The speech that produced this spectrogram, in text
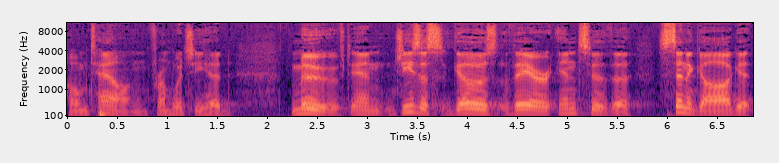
hometown from which he had moved. And Jesus goes there into the synagogue at,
